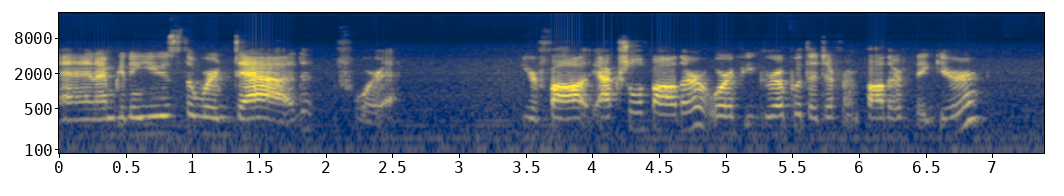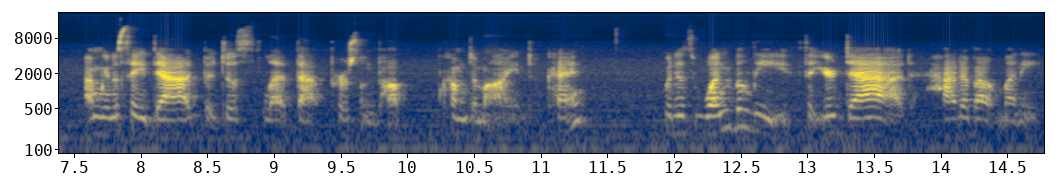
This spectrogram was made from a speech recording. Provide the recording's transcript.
And I'm gonna use the word dad for it. Your fa- actual father, or if you grew up with a different father figure, I'm gonna say dad, but just let that person pop come to mind, okay? What is one belief that your dad had about money?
